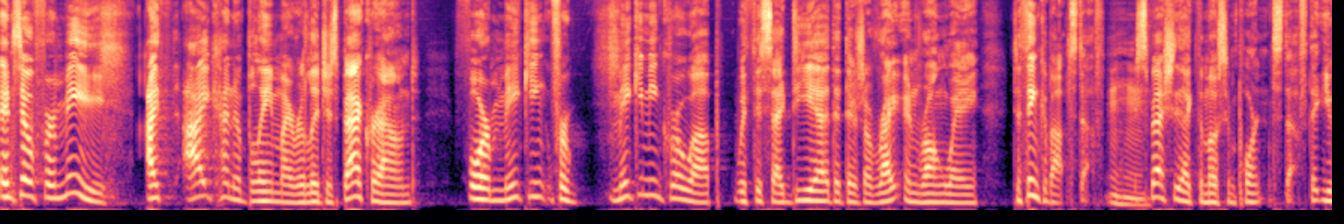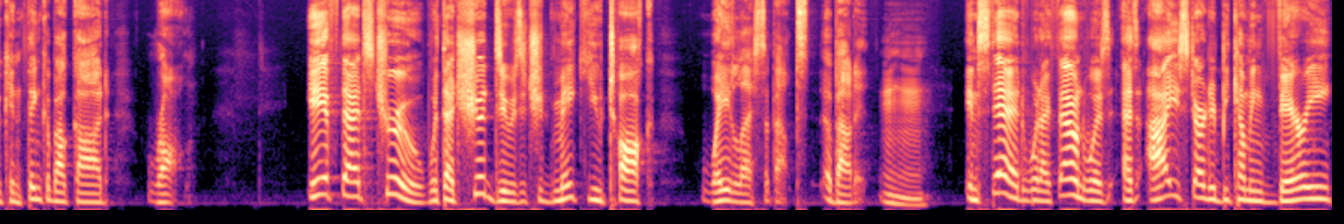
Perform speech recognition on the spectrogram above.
And so for me, I I kind of blame my religious background for making for making me grow up with this idea that there's a right and wrong way to think about stuff, especially like the most important stuff that you can think about God wrong. If that's true, what that should do is it should make you talk way less about about it Mm-hmm. instead what i found was as i started becoming very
